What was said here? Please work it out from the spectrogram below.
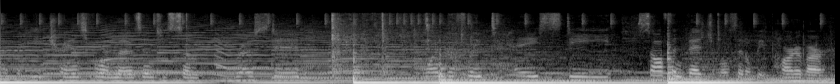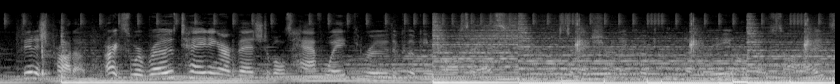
Let the heat transform those into some roasted, wonderfully tasty softened vegetables that'll be part of our finished product. All right, so we're rotating our vegetables halfway through the cooking process just to make sure they cook evenly on both sides.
